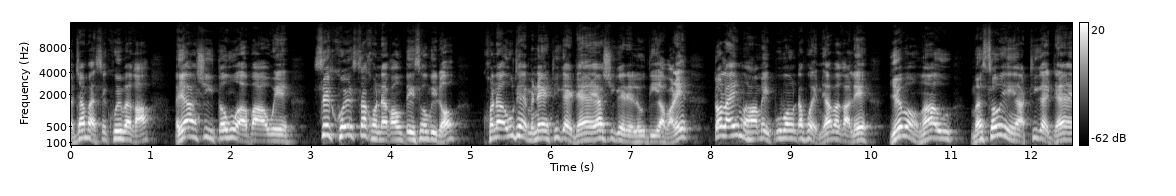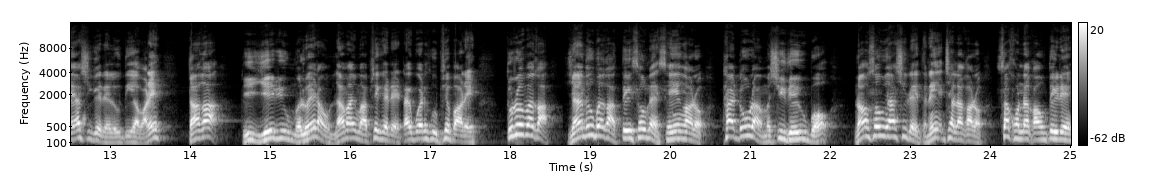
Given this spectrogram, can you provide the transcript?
အကြမ်းဖက်စစ်ခွေးဘက်ကအရာရှိ3ဦးအပါအဝင်စစ်ခွေး18ကောင်တေဆုံးပြီးတော့9ဦးထက်မနည်းထိခိုက်ဒဏ်ရာရရှိခဲ့တယ်လို့သိရပါတယ်။တော်လိုင်းမဟာမိတ်ပူးပေါင်းတပ်ဖွဲ့များဘက်ကလည်းရဲဘော်9ဦးမစိုးရင်ရထိခိုက်ဒဏ်ရာရရှိခဲ့တယ်လို့သိရပါတယ်။ဒါက ဒီရေပြူမလွဲတောင်လမ်းမိုက်မှာဖြစ်ခဲ့တဲ့တိုက်ပွဲတစ်ခုဖြစ်ပါတယ်။သူတို့ဘက်ကရန်သူဘက်ကတေဆုံးတဲ့ဆင်းရင်ကတော့ထပ်တိုးတာမရှိသေးဘူးပေါ့။နောက်ဆုံးရရှိတဲ့သတင်းအချက်လက်ကတော့18ကောင်တေးတယ်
